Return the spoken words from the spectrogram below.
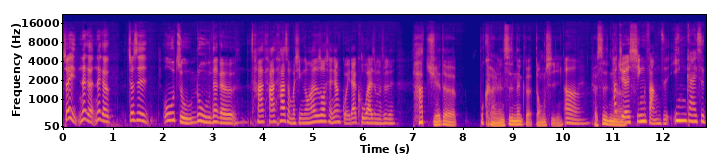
所以那个那个就是屋主录那个他他他怎么形容？他是说很像鬼在哭还是什么？是不是？他觉得不可能是那个东西，嗯，可是，他觉得新房子应该是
